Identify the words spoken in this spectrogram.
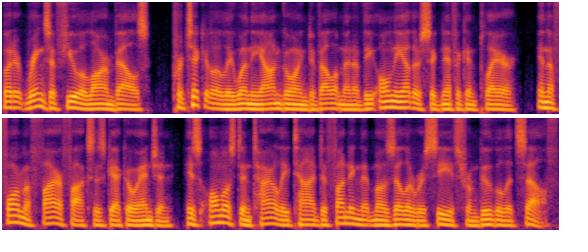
but it rings a few alarm bells, particularly when the ongoing development of the only other significant player, in the form of Firefox's Gecko engine, is almost entirely tied to funding that Mozilla receives from Google itself.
